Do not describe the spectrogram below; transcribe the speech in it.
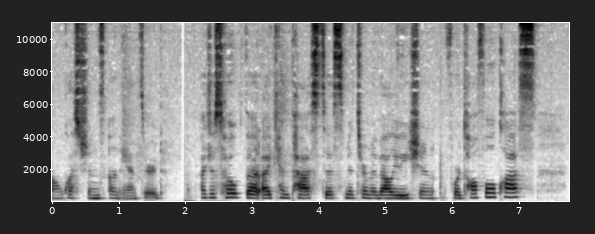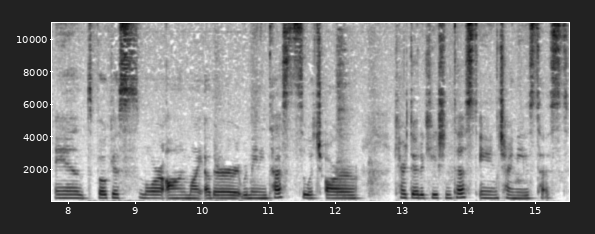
um, questions unanswered. I just hope that I can pass this midterm evaluation for TOEFL class and focus more on my other remaining tests, which are character education test and Chinese test.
